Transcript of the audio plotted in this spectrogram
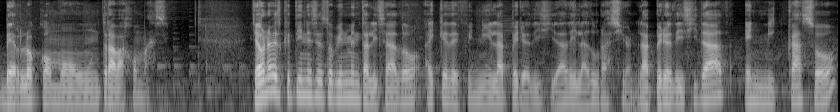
verlo como un trabajo más. Ya una vez que tienes esto bien mentalizado, hay que definir la periodicidad y la duración. La periodicidad, en mi caso,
